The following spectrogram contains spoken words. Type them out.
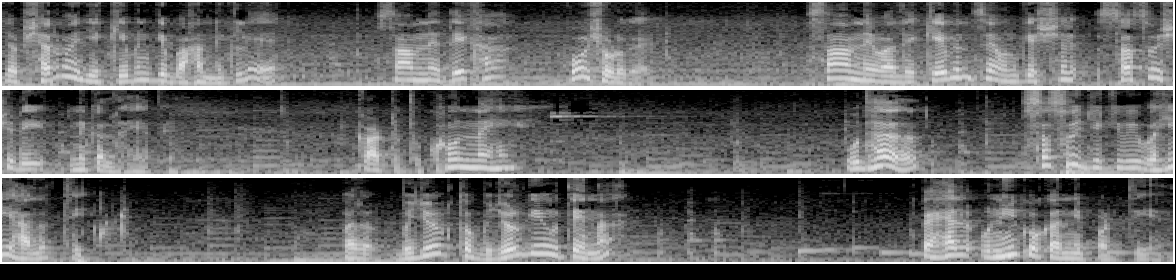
जब शर्मा जी केबिन के बाहर निकले सामने देखा, होश उड़ गए। सामने वाले केबिन से उनके ससुर श्री निकल रहे थे। काट तो खून नहीं। उधर ससुर जी की भी वही हालत थी। पर बुज़ुर्ग तो बुज़ुर्ग ही होते ना। पहल उन्हीं को करनी पड़ती है।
